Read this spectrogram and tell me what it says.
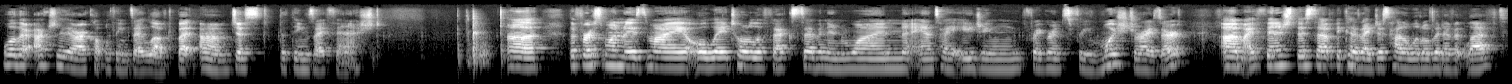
Well, there actually there are a couple things I loved, but um, just the things I finished. Uh, the first one is my Olay Total Effects 7-in-1 Anti-Aging Fragrance-Free Moisturizer. Um, I finished this up because I just had a little bit of it left.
